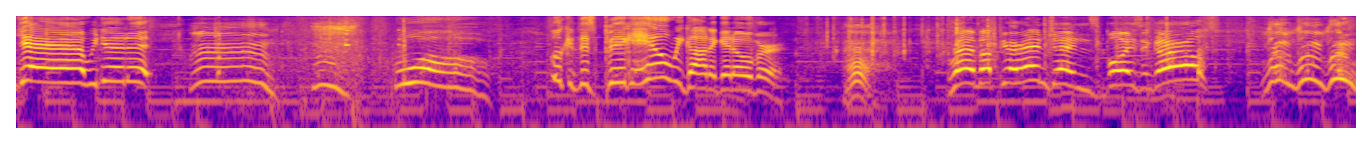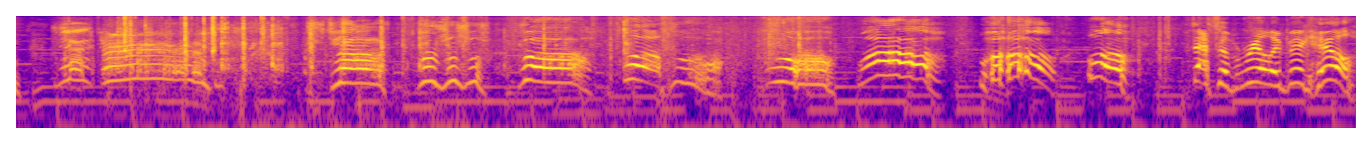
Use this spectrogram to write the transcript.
Yeah, we did it. Whoa. Look at this big hill we gotta get over. Rev up your engines, boys and girls. Whoa, whoa, whoa, whoa, whoa, whoa, whoa. That's a really big hill.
